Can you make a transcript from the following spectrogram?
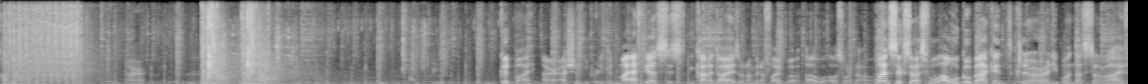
Come on. All right. Goodbye. Alright, I should be pretty good. My FPS is kind of dies when I'm in a fight, but I'll, I'll sort it out. When successful, I will go back and clear out anyone that's still alive.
